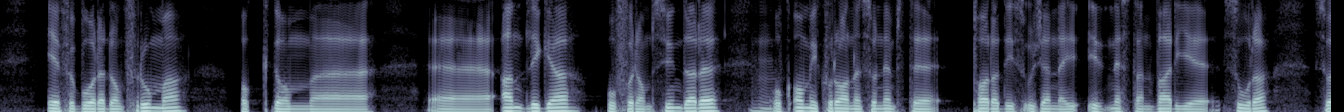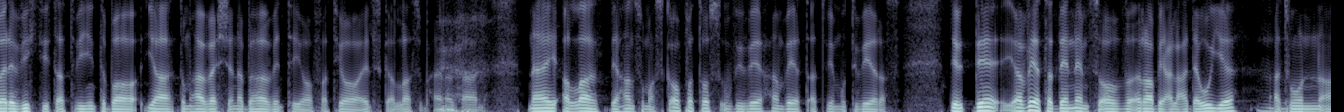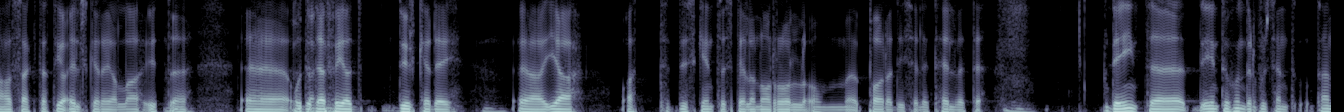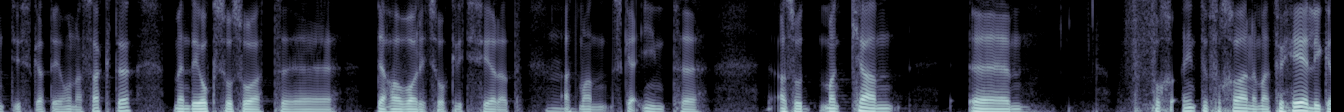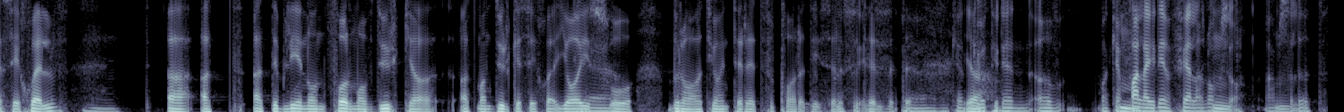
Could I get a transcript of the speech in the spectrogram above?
är för både de fromma och de eh, eh, andliga och för de syndare. Mm. Och om i Koranen så nämns det paradis och Jannah i, i nästan varje sura så är det viktigt att vi inte bara, ja de här verserna behöver inte jag för att jag älskar Allah subhanahu wa ta'ala. Nej, Allah det är han som har skapat oss och vi vet, han vet att vi motiveras. Det, det, jag vet att det nämns av Rabi al-Adawiya, Mm. att hon har sagt att jag älskar dig Allah, ute, eh, och det är därför jag dyrkar dig. Mm. Eh, ja, och att det ska inte spela någon roll om eh, paradis eller ett helvete. Mm. Det är inte, det är inte 100% autentiskt att det hon har sagt det, men det är också så att eh, det har varit så kritiserat Mm. att man ska inte, alltså man kan ehm, för, inte försköna, men förheliga sig själv, Mm. eh, att, att det blir någon form av dyrka, att man dyrkar sig själv. Jag är Ja. så bra att jag inte är rädd för paradis eller för helvete. Ja, man kan, Ja. gå till den, man kan Mm. falla i den fällan Mm. också. Absolut.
